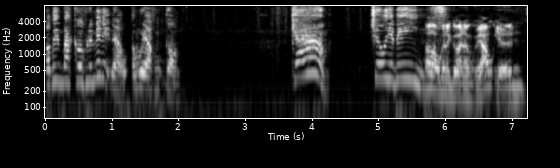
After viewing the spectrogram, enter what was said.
I've been back over a minute now, and we haven't gone. Calm. Chill your beans. Oh, we're going to go in and out here and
